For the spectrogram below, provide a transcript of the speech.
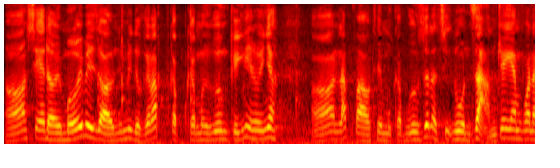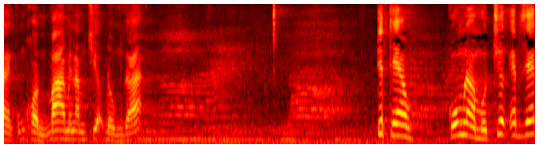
Đó, xe đời mới bây giờ mới được lắp cặp cặp gương kính này thôi nhá. Đó, lắp vào thêm một cặp gương rất là xịn luôn, giảm cho anh em con này cũng còn 35 triệu đồng giá. Tiếp theo, cũng là một chiếc FZ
